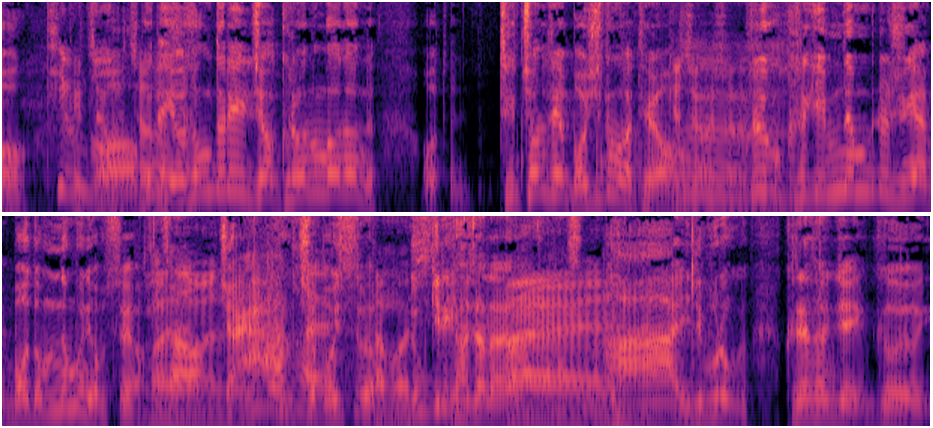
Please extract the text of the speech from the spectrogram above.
팀복. 팀복. 그쵸, 어, 그쵸, 근데 그쵸. 여성들이 저 그러는 거는 어, 되게 저는 되게 멋있는 것 같아요. 그쵸, 그쵸, 리고 그쵸. 그렇게 입는 분들 중에 뭐 넘는 분이 없어요. 그쵸. 맞아요, 맞아요. 쫙 진짜 다 멋있으면. 눈길이 가잖아요. 네. 아 일부러 그- 그래서 이제 그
